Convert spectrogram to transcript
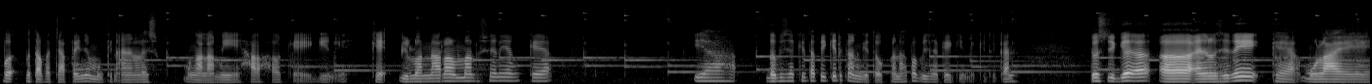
betapa capeknya mungkin analis mengalami hal-hal kayak gini. Kayak di luar nalar manusia yang kayak ya gak bisa kita pikirkan gitu kenapa bisa kayak gini gitu kan. Terus juga uh, analis ini kayak mulai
